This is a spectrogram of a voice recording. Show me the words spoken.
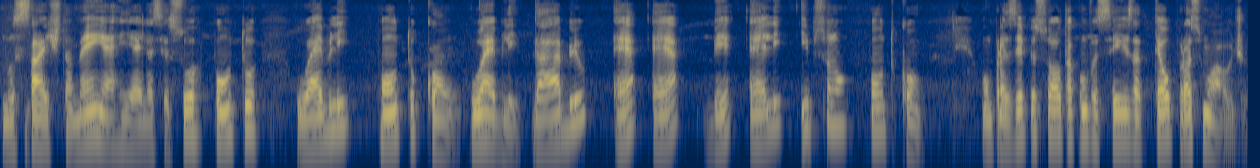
no site também, rlassessor.webly.com. Webly, W-E-E-B-L-Y.com. Um prazer, pessoal, estar com vocês. Até o próximo áudio.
